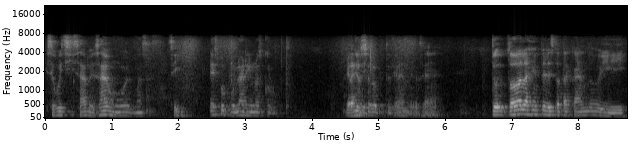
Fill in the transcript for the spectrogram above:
Ese güey sí sabe, sabe mover masas. Sí, Es popular y no es corrupto. grande. Yo sé lo que te digo. grande, o sea, toda la gente le está atacando y,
